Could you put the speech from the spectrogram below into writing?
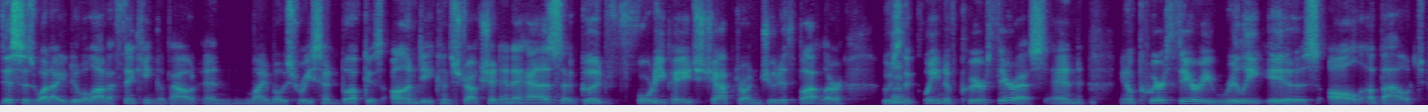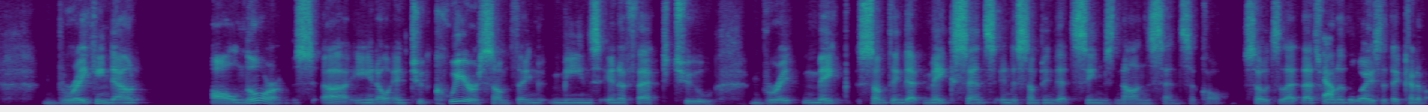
this is what I do a lot of thinking about. And my most recent book is on deconstruction, and it has a good 40 page chapter on Judith Butler, who's hmm. the queen of queer theorists. And, you know, queer theory really is all about breaking down all norms uh, you know and to queer something means in effect to break, make something that makes sense into something that seems nonsensical so it's that that's yeah. one of the ways that they kind of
